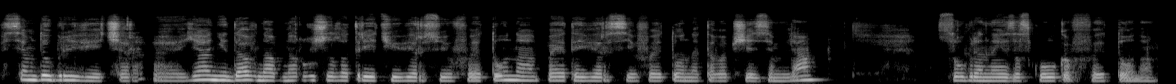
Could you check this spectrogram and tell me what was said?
Всем добрый вечер. Э, Я недавно обнаружила третью версию фаэтона. По этой версии фаэтон это вообще Земля, собранная из осколков фаэтона.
